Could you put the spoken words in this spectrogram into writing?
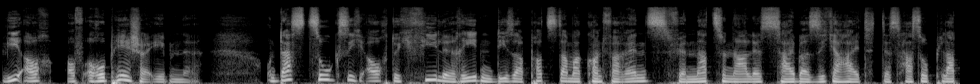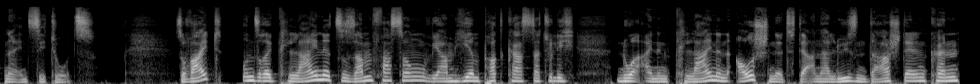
wie auch auf europäischer Ebene. Und das zog sich auch durch viele Reden dieser Potsdamer Konferenz für nationale Cybersicherheit des Hasso-Plattner-Instituts. Soweit unsere kleine Zusammenfassung. Wir haben hier im Podcast natürlich nur einen kleinen Ausschnitt der Analysen darstellen können.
